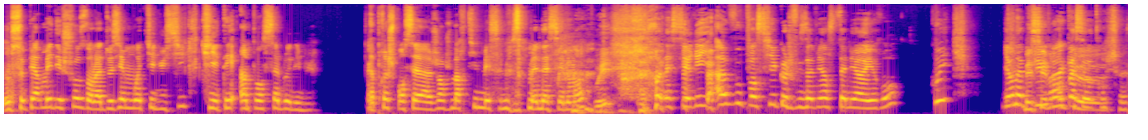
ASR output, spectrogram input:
on se permet des choses dans la deuxième moitié du cycle qui étaient impensables au début. Après, je pensais à George Martin, mais ça nous amène assez loin. Oui. Dans la série, ah, vous pensiez que je vous avais installé un héros? Quick Il y en a Mais plus, c'est vrai on passe que- à autre chose.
